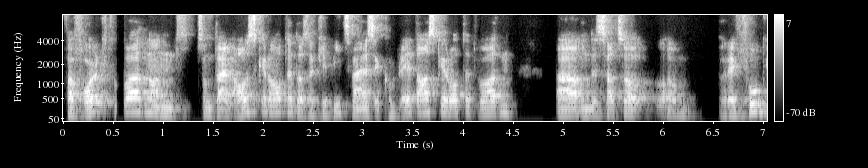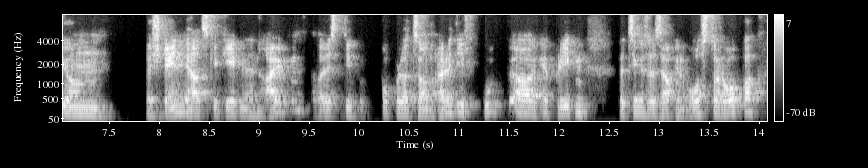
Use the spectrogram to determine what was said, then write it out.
verfolgt worden und zum Teil ausgerottet, also gebietsweise komplett ausgerottet worden. Äh, und es hat so äh, Refugien, Bestände hat es gegeben in den Alpen. Da ist die Population relativ gut äh, geblieben, beziehungsweise auch in Osteuropa.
